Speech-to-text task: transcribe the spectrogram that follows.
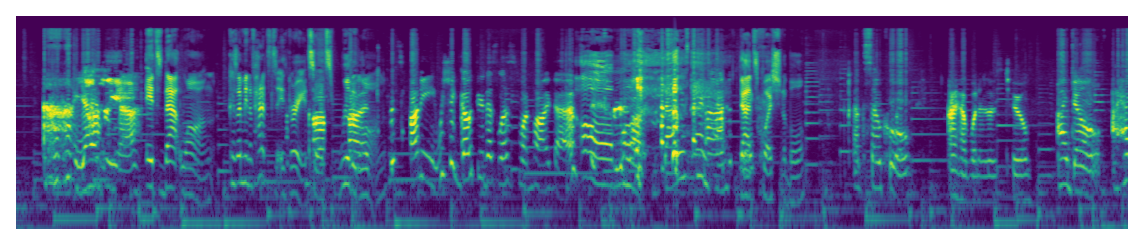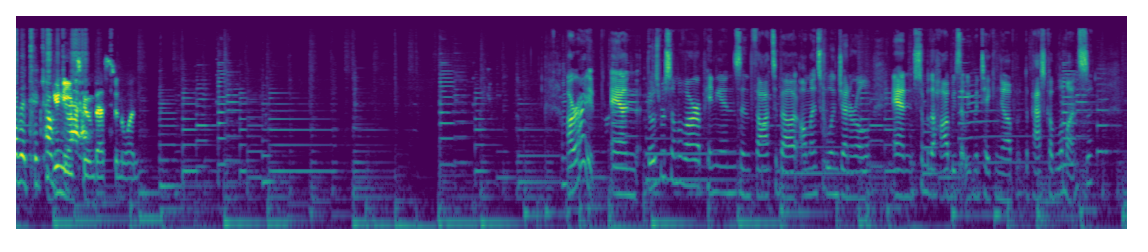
yes. Oh, yeah. It's that long. Because I mean, I've had it since eighth grade, so oh, it's really God. long. It's funny. We should go through this list one podcast. Oh, That is fantastic. that's questionable. That's so cool. I have one of those too. I don't. I have a TikTok. You need draft. to invest in one. All right, and those were some of our opinions and thoughts about online school in general and some of the hobbies that we've been taking up the past couple of months.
